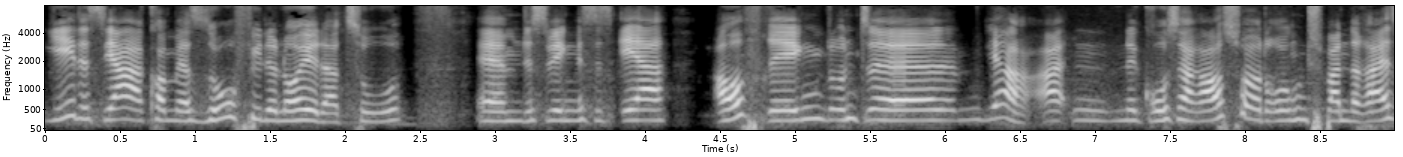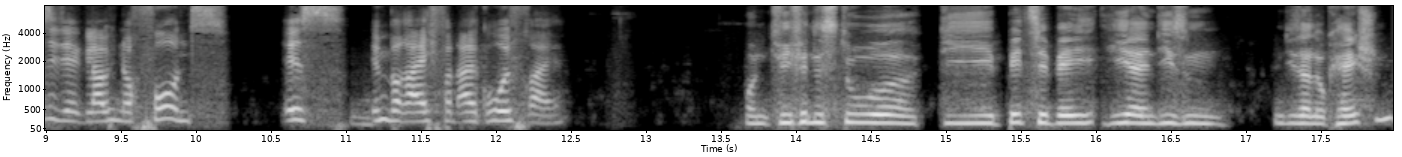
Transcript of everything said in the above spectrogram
jedes Jahr kommen ja so viele neue dazu. Ähm, deswegen ist es eher aufregend und äh, ja, eine große Herausforderung und spannende Reise, die, glaube ich, noch vor uns ist im Bereich von alkoholfrei. Und wie findest du die BCB hier in, diesem, in dieser Location?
